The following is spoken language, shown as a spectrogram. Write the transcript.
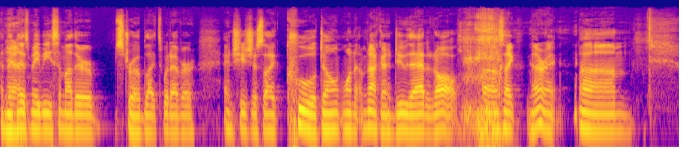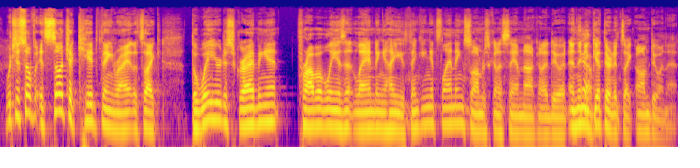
and then Mm-hmm. Yeah. there's maybe some other." strobe lights whatever and she's just like cool don't want to i'm not going to do that at all uh, i was like all right um Which is so it's such a kid thing, right? It's like the way you're describing it probably isn't landing how you're thinking it's landing, so I'm just gonna say I'm not gonna do it. And then Yeah. you get there and it's like, oh, I'm doing that.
